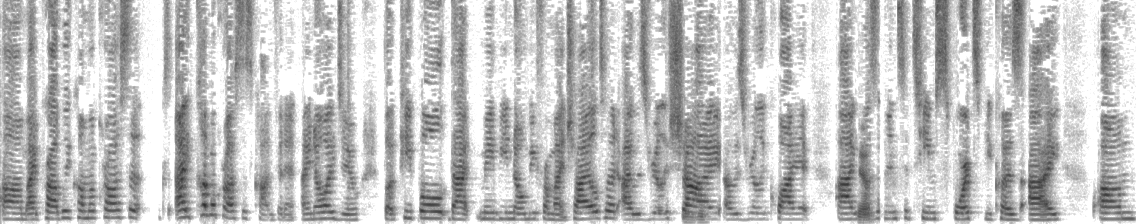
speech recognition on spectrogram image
um i probably come across it I come across as confident. I know I do, but people that maybe know me from my childhood, I was really shy. Mm-hmm. I was really quiet. I yeah. wasn't into team sports because I um,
